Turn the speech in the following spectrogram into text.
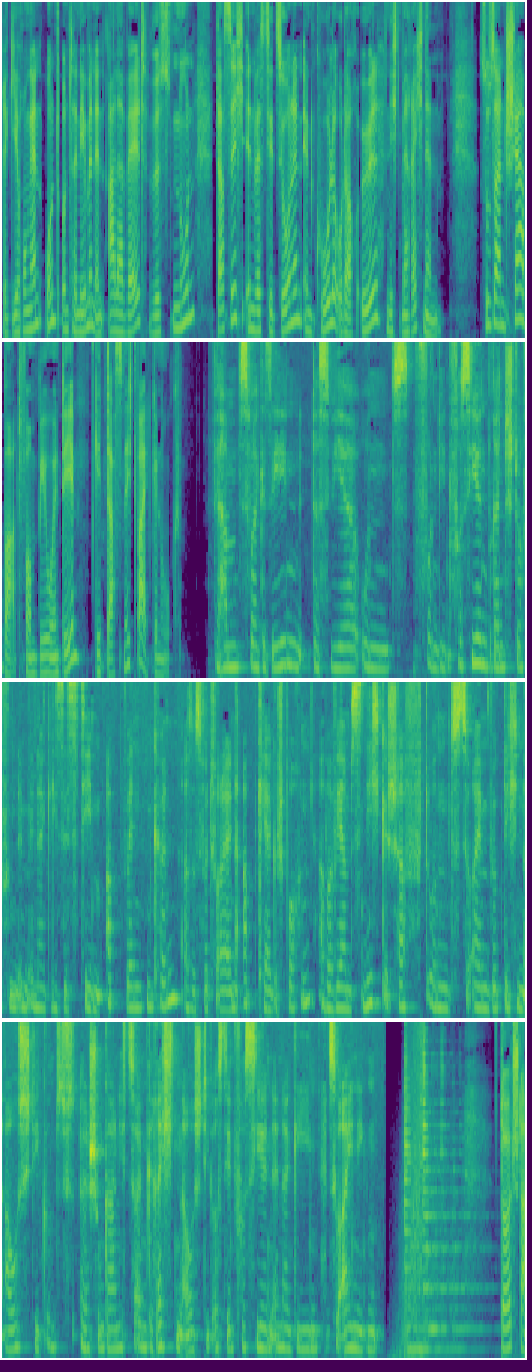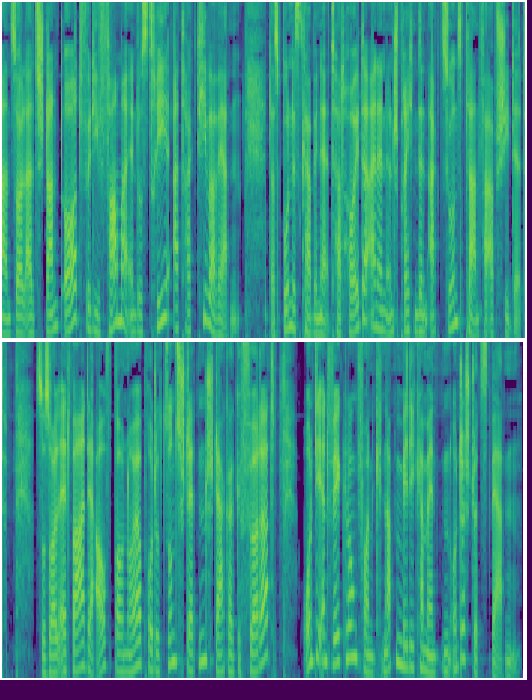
Regierungen und Unternehmen in aller Welt wüssten nun, dass sich Investitionen in Kohle oder auch Öl nicht mehr rechnen. Susanne Scherbart vom BUND geht das nicht weit genug. Wir haben zwar gesehen, dass wir uns von den fossilen Brennstoffen im Energiesystem abwenden können, also es wird von einer Abkehr gesprochen, aber wir haben es nicht geschafft, uns zu einem wirklichen Ausstieg und äh, schon gar nicht zu einem gerechten Ausstieg aus den fossilen Energien zu einigen. Deutschland soll als Standort für die Pharmaindustrie attraktiver werden. Das Bundeskabinett hat heute einen entsprechenden Aktionsplan verabschiedet. So soll etwa der Aufbau neuer Produktionsstätten stärker gefördert und die Entwicklung von knappen Medikamenten unterstützt werden.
